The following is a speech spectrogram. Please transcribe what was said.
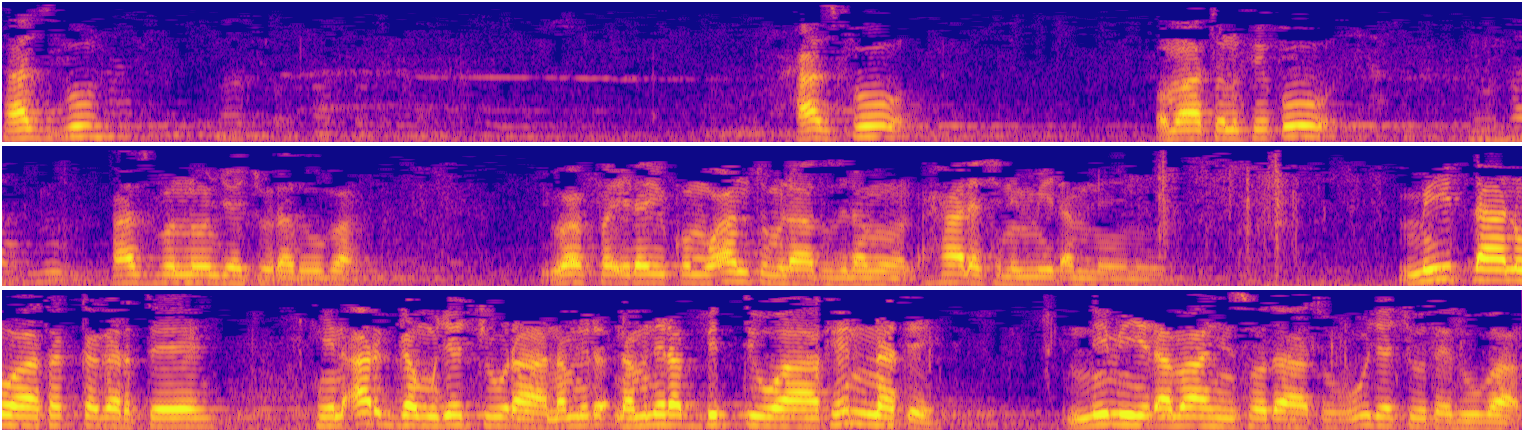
حذف حذف وما تنفقوا حذف النون جيتشورا دوبا. يوفى إليكم وأنتم لا تظلمون. حال إسن ميدمنين miidhaan waa takka gartee hin argamu jechuudha namni rabbitti ni miidhamaa hin sodaatu jechuu ta'e duuba.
